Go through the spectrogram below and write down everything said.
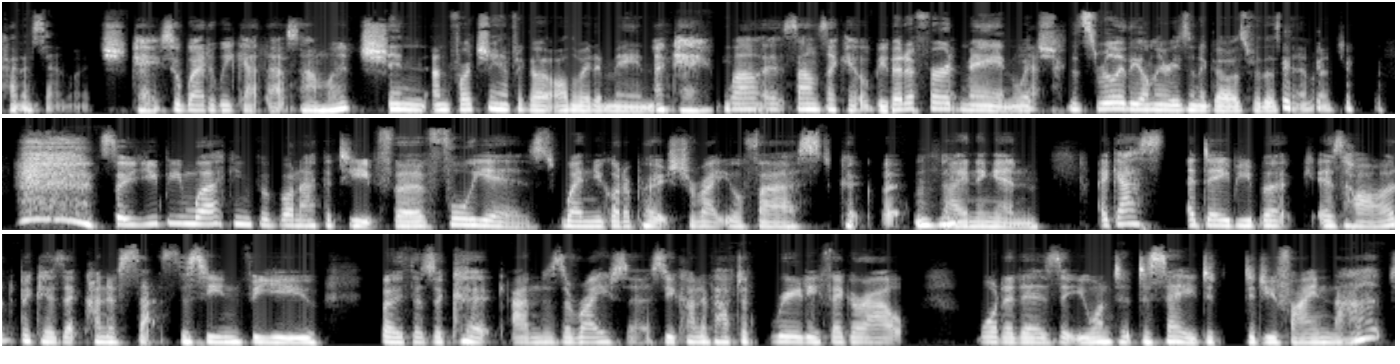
kind of sandwich. Okay. So where do we get that sandwich? And unfortunately, you have to go all the way to Maine. Okay. Well, it sounds like it would be Biddeford, Maine, which yeah. that's really the only reason to go is for the sandwich. so you've been working for Bon Appetit for four years when you got approached to write your first cookbook, mm-hmm. Dining In. I guess a debut book is hard because it kind of sets the scene for you both as a cook and as a writer. So you kind of have to really figure out what it is that you wanted to say. Did, did you find that?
